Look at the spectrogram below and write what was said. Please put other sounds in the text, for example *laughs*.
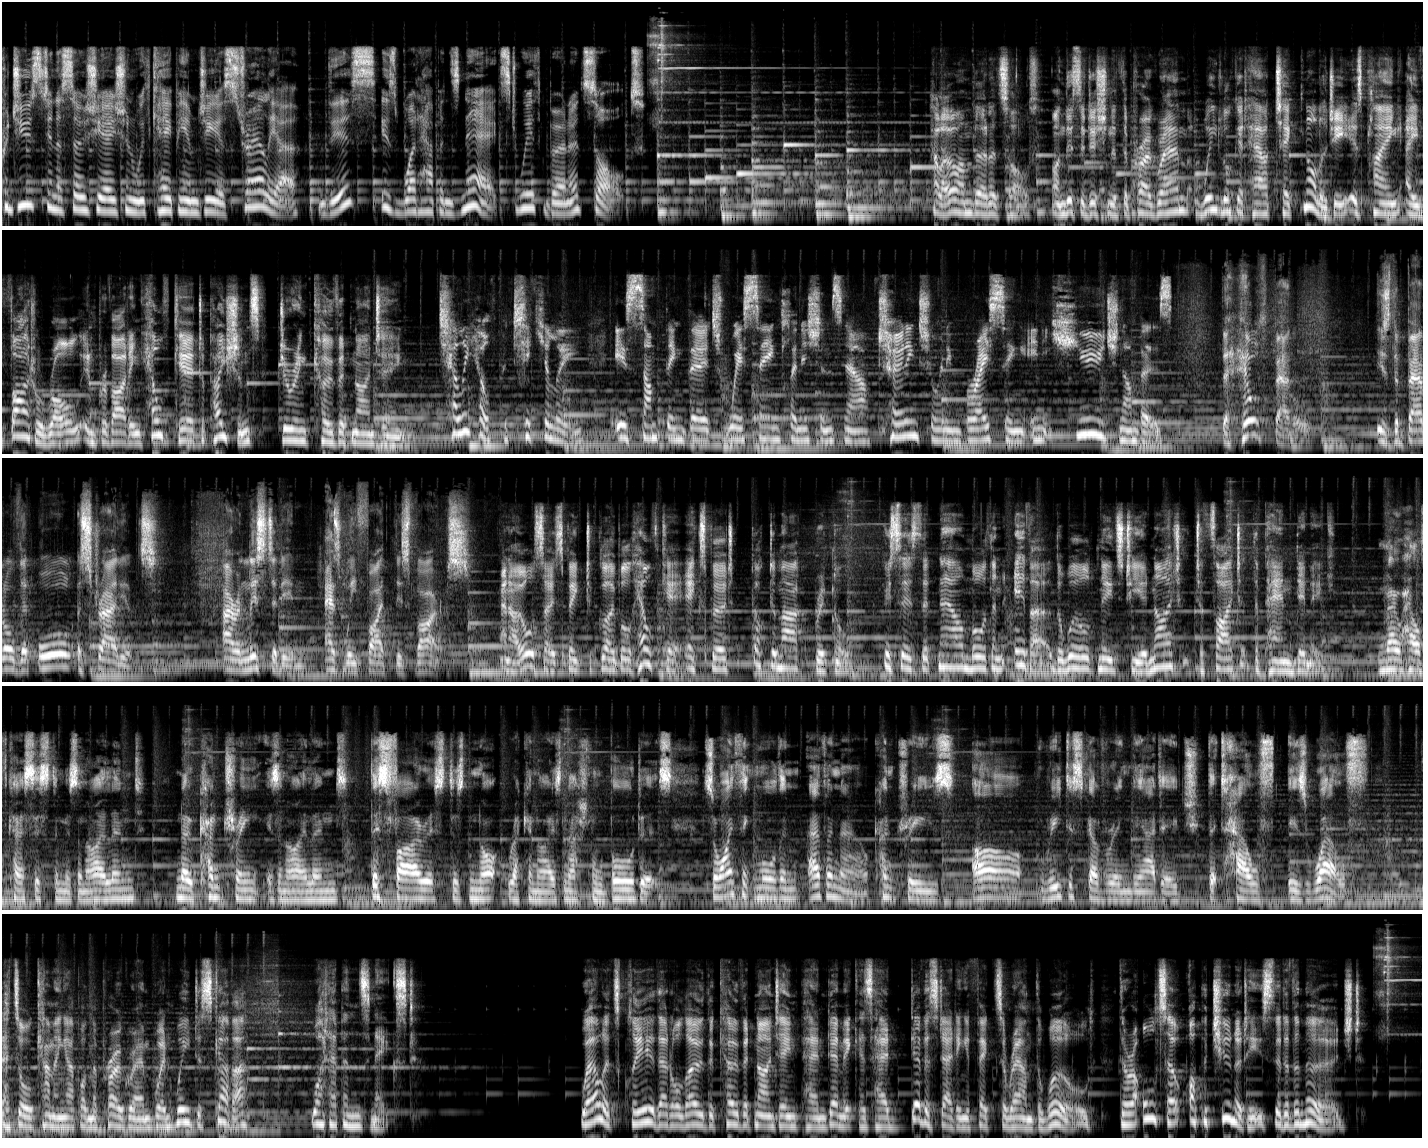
Produced in association with KPMG Australia, this is What Happens Next with Bernard Salt. Hello, I'm Bernard Salt. On this edition of the program, we look at how technology is playing a vital role in providing healthcare to patients during COVID 19. Telehealth, particularly, is something that we're seeing clinicians now turning to and embracing in huge numbers. The health battle is the battle that all Australians are enlisted in as we fight this virus. And I also speak to global healthcare expert Dr. Mark Britnell, who says that now more than ever the world needs to unite to fight the pandemic. No healthcare system is an island. No country is an island. This virus does not recognise national borders. So I think more than ever now, countries are rediscovering the adage that health is wealth. That's all coming up on the program when we discover what happens next? Well, it's clear that although the COVID 19 pandemic has had devastating effects around the world, there are also opportunities that have emerged.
